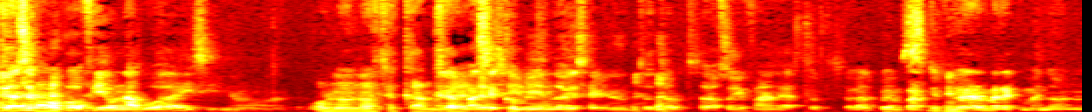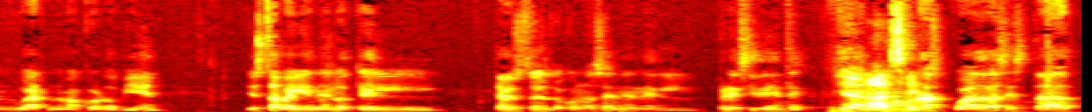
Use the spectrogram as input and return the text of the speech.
Yo hace poco fui a una boda y sí, no. Uno no se Me cansa la de pasé decirlo. comiendo y desayunando tortas. Soy fan de las tortas ahogadas, pero en particular me recomendó en un lugar, no me acuerdo bien. Yo estaba ahí en el hotel, tal vez ustedes lo conocen, en el Presidente. Ya. Ah, Como sí. unas cuadras está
